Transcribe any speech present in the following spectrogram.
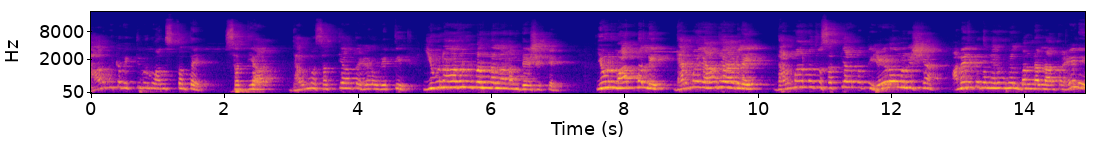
ಧಾರ್ಮಿಕ ವ್ಯಕ್ತಿಗಳಿಗೂ ಅನಿಸ್ತಂತೆ, ಸದ್ಯ ಧರ್ಮ ಸತ್ಯ ಅಂತ ಹೇಳೋ ವ್ಯಕ್ತಿ ಇವನಾದರೂ ಬಂದಲ್ಲ ನಮ್ಮ ದೇಶಕ್ಕೆ. ಇವನ ಮಾತಿನಲ್ಲಿ ಧರ್ಮ ಯಾವುದೇ ಆಗಲಿ, ಧರ್ಮ ಅನ್ನೋದು ಸತ್ಯ ಅನ್ನೋದು ಹೇಳೋ ಮನುಷ್ಯ ಅಮೆರಿಕದ ನೆಲದ ಮೇಲೆ ಬಂದಲ್ಲ ಅಂತ ಹೇಳಿ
